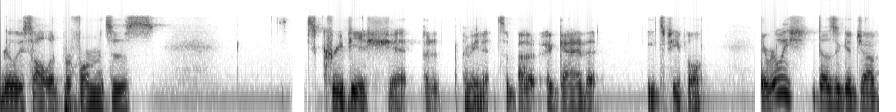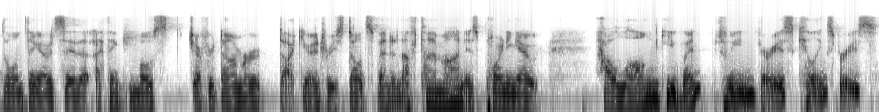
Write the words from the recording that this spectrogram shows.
really solid performances. It's creepy as shit, but it, I mean, it's about a guy that eats people. It really does a good job. The one thing I would say that I think most Jeffrey Dahmer documentaries don't spend enough time on is pointing out how long he went between various killing sprees,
